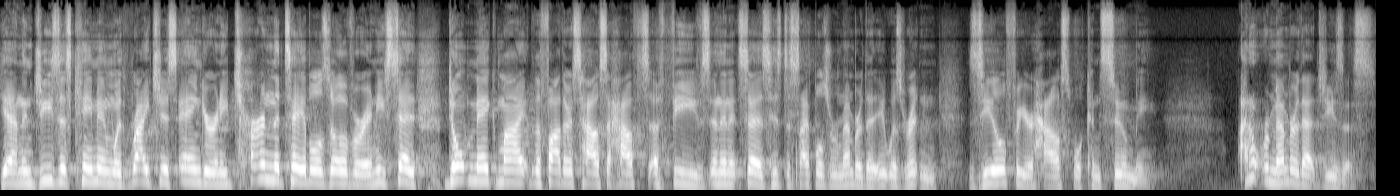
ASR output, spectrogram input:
yeah, and then Jesus came in with righteous anger and he turned the tables over and he said, Don't make my, the Father's house a house of thieves. And then it says, His disciples remember that it was written, Zeal for your house will consume me. I don't remember that Jesus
